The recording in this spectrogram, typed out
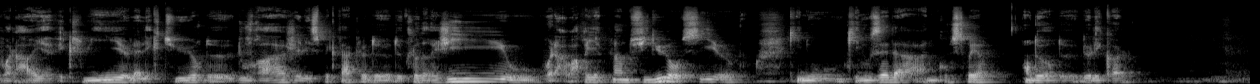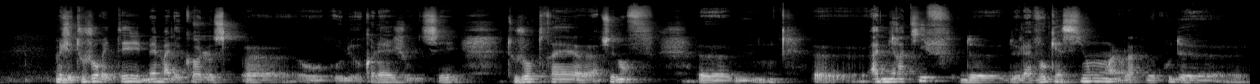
voilà et avec lui la lecture d'ouvrages et les spectacles de, de, Claude Régis ou voilà après il y a plein de figures aussi euh, qui nous qui nous aident à, nous construire en dehors de, de l'école. Mais j'ai toujours été, même à l'école, euh, au, au, collège, au lycée, toujours très euh, absolument euh, euh, admiratif de, de, la vocation, alors là pour le coup de,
